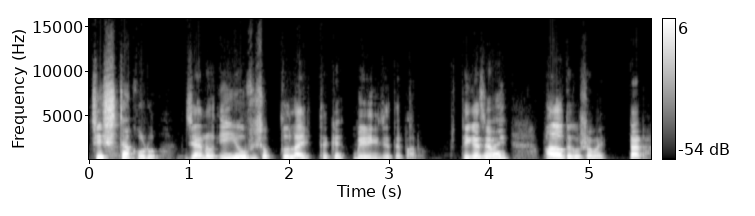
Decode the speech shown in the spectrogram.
চেষ্টা করো যেন এই অভিশপ্ত লাইফ থেকে বেরিয়ে যেতে পারো। ঠিক আছে ভাই? ভালো থেকো সবাই। টাটা।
